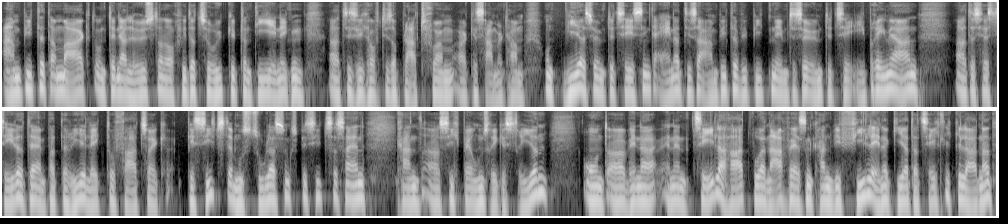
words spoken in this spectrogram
anbietet am Markt und den Erlös dann auch wieder zurückgibt an diejenigen, äh, die sich auf dieser Plattform äh, gesammelt haben. Und wir als ÖMTC sind einer dieser Anbieter. Wir bieten eben diese ÖMTC E-Prämie an. Das heißt, jeder, der ein Batterieelektrofahrzeug besitzt, er muss Zulassungsbesitzer sein, kann äh, sich bei uns registrieren. Und äh, wenn er einen Zähler hat, wo er nachweisen kann, wie viel Energie er tatsächlich geladen hat,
